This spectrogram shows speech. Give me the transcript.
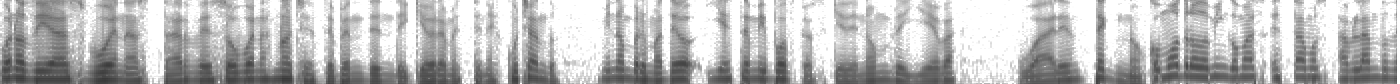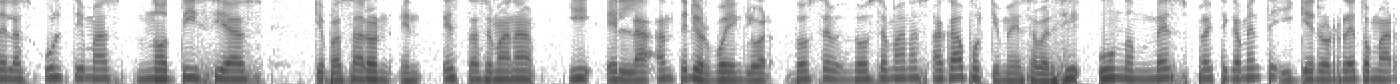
Buenos días, buenas tardes o buenas noches, dependen de qué hora me estén escuchando. Mi nombre es Mateo y este es mi podcast que de nombre lleva Cuarentecno. Como otro domingo más, estamos hablando de las últimas noticias que pasaron en esta semana y en la anterior. Voy a englobar dos, dos semanas acá porque me desaparecí un mes prácticamente y quiero retomar.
